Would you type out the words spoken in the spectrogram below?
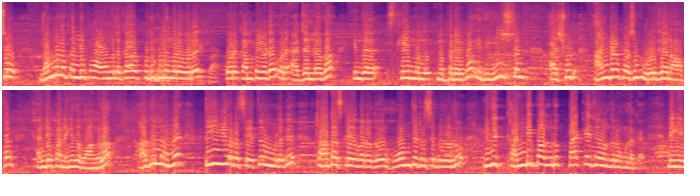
ஸோ நம்மளும் கண்டிப்பாக அவங்களுக்காக கொடுக்கணுங்கிற ஒரு ஒரு கம்பெனியோட ஒரு அஜெண்டா தான் இந்த ஸ்கீம் வந்து பண்ணியிருக்கோம். இது instant assured hundred percent original offer கண்டிப்பாக நீங்கள் இதை வாங்கலாம். அது இல்லாமல் டிவியோட சேர்த்து உங்களுக்கு டாடா ஸ்கை வரதோ ஹோம் தியேட்டர் செட் வரதோ இது கண்டிப்பாக ஒரு பேக்கேஜே வந்துடும் உங்களுக்கு. நீங்கள்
